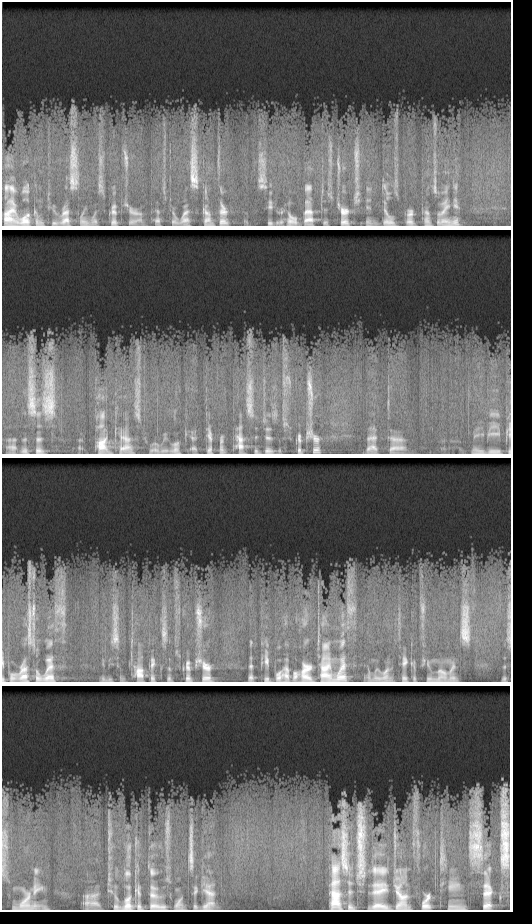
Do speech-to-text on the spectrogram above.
Hi, welcome to Wrestling with Scripture. I'm Pastor Wes Gunther of the Cedar Hill Baptist Church in Dillsburg, Pennsylvania. Uh, this is a podcast where we look at different passages of Scripture that um, uh, maybe people wrestle with, maybe some topics of Scripture that people have a hard time with, and we want to take a few moments this morning uh, to look at those once again. Passage today, John 14, 6.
